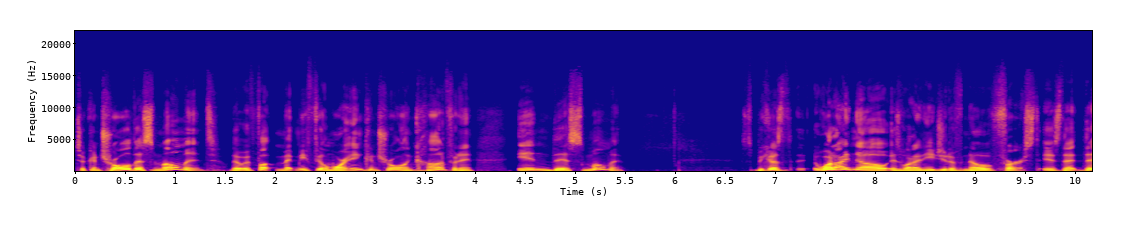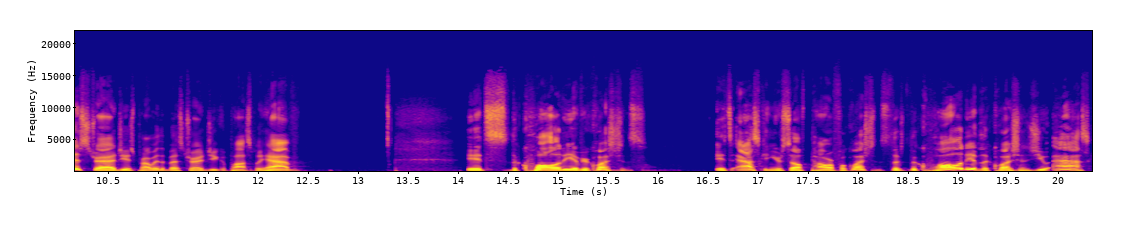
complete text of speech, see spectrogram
to control this moment, that would make me feel more in control and confident in this moment. Because uh, what I know is what I need you to know first is that this strategy is probably the best strategy you could possibly have. It's the quality of your questions. It's asking yourself powerful questions. The, the quality of the questions you ask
